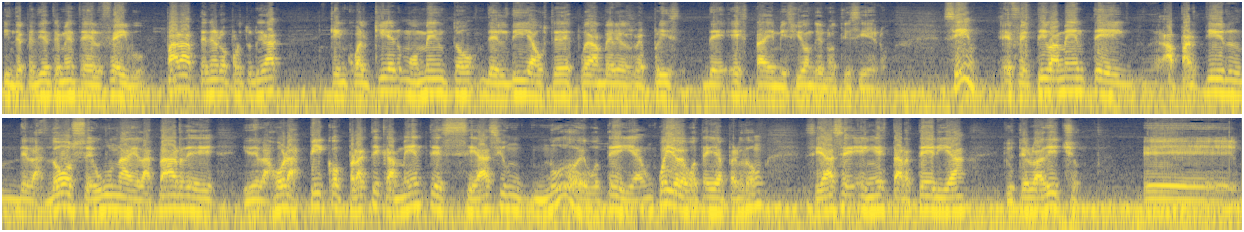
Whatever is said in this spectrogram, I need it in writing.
independientemente del Facebook, para tener oportunidad que en cualquier momento del día ustedes puedan ver el reprise de esta emisión de noticiero. Sí, efectivamente, a partir de las 12, una de la tarde y de las horas pico, prácticamente se hace un nudo de botella, un cuello de botella, perdón, se hace en esta arteria que usted lo ha dicho. Eh,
